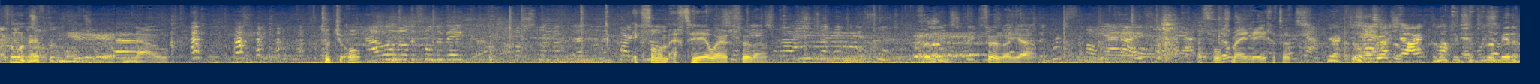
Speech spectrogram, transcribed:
Ik vond het heftig man. Nou. Toetje op. Nou, we hadden van de week eh, een. Ik vond hem echt heel erg vullen. Niet meer goed. Vullen. Vullen, ja. En volgens mij regent het. Ja, klopt. Gelukkig zitten we binnen.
